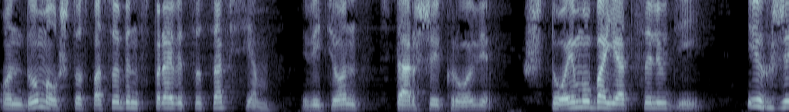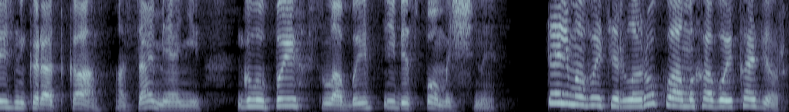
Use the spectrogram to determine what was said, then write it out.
он думал, что способен справиться со всем, ведь он старшей крови. Что ему бояться людей? Их жизнь коротка, а сами они глупы, слабы и беспомощны. Тельма вытерла руку о маховой ковер.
